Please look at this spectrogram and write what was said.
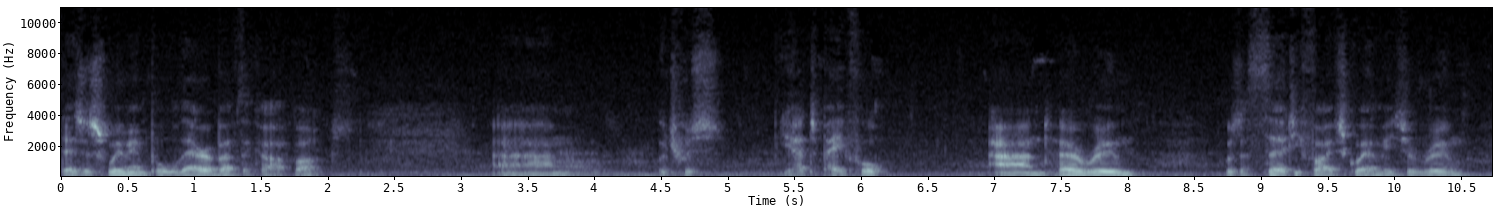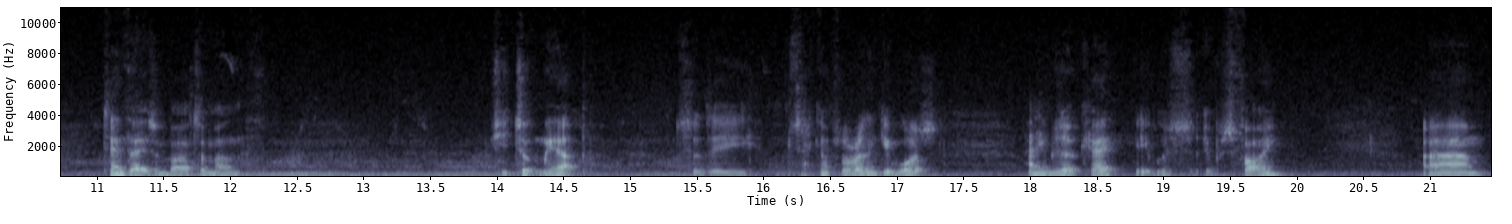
There's a swimming pool there above the car parks um, which was you had to pay for. And her room was a 35 square meter room 10,000 baht a month. She took me up to the second floor I think it was and it was okay. It was it was fine um,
